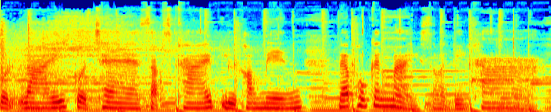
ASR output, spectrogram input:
กดไลค์ กดแชร์ Subscribe หรือคอมเมนต์ และพบกันใหม่ สวัสดีค่ะ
